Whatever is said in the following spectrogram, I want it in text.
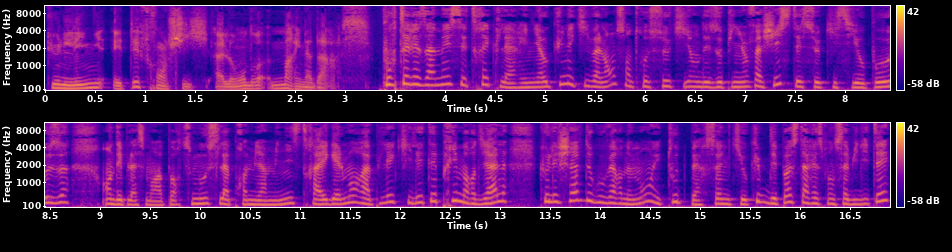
qu'une ligne était franchie. À Londres, Marina Darras. Pour Theresa May, c'est très clair. Il n'y a aucune équivalence entre ceux qui ont des opinions fascistes et ceux qui s'y opposent. En déplacement à Portsmouth, la première ministre a également rappelé qu'il était primordial que les chefs de gouvernement et toute personne qui occupe des postes à responsabilité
